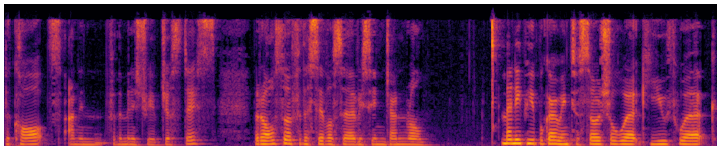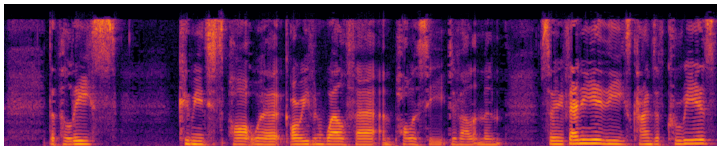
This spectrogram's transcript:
the courts and in, for the Ministry of Justice, but also for the civil service in general. Many people go into social work, youth work, the police, community support work, or even welfare and policy development. So if any of these kinds of careers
